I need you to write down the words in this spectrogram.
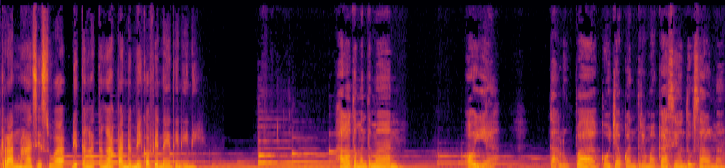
peran mahasiswa di tengah-tengah pandemi COVID-19 ini? Halo teman-teman. Oh iya, tak lupa kau ucapkan terima kasih untuk Salma.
